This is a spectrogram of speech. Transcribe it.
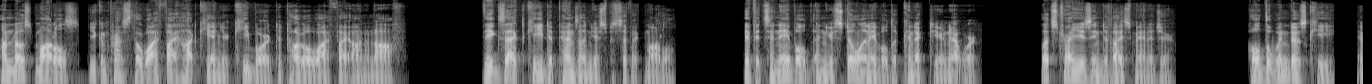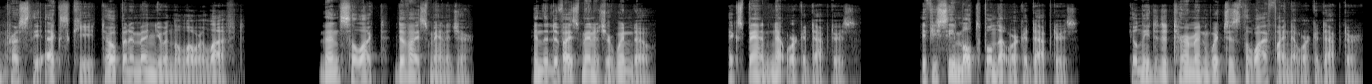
On most models, you can press the Wi-Fi hotkey on your keyboard to toggle Wi-Fi on and off. The exact key depends on your specific model. If it's enabled and you're still unable to connect to your network, let's try using Device Manager. Hold the Windows key and press the X key to open a menu in the lower left. Then select Device Manager. In the Device Manager window, expand Network Adapters. If you see multiple network adapters, you'll need to determine which is the Wi-Fi network adapter.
